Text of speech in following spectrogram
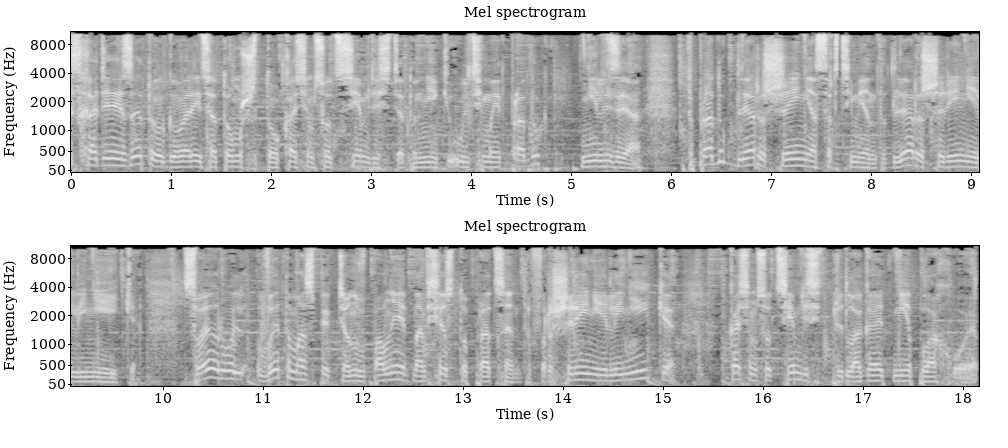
исходя из этого говорить о том, что К770 это некий ультимейт продукт, нельзя. Это продукт для расширения ассортимента, для расширения линейки. Свою роль в этом аспекте он выполняет на все 100%. Расширение линейки К770 предлагает неплохое.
